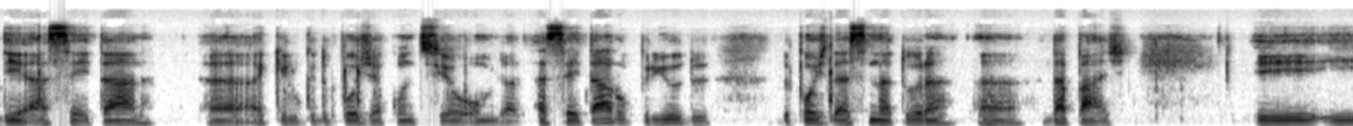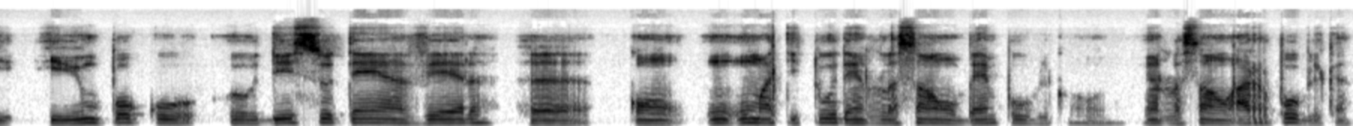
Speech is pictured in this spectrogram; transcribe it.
de aceitar uh, aquilo que depois aconteceu, ou melhor, aceitar o período depois da assinatura uh, da paz. E, e, e, um pouco disso tem a ver uh, com um, uma atitude em relação ao bem público, em relação à República,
